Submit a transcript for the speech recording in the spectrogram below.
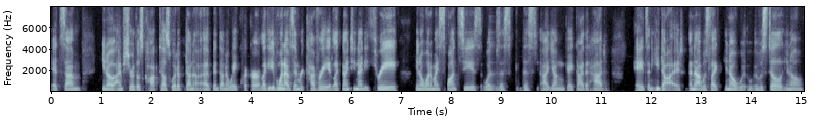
it's, um, you know, I'm sure those cocktails would have done have been done away quicker. Like even when I was in recovery, like 1993, you know, one of my sponsees was this this uh, young gay guy that had AIDS and he died, and that was like, you know, it, it was still, you know,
